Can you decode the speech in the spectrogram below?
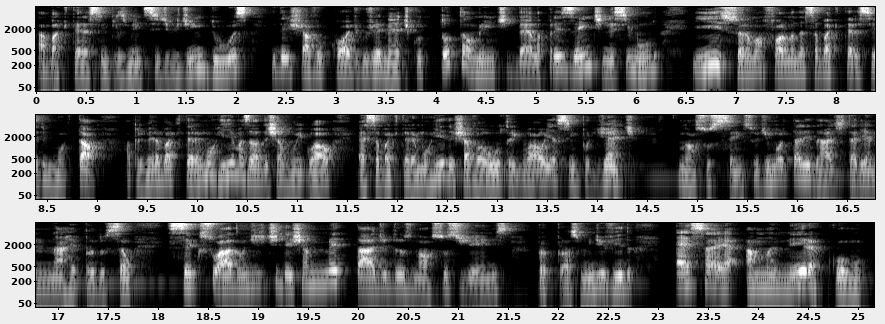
a bactéria simplesmente se dividia em duas e deixava o código genético totalmente dela presente nesse mundo, e isso era uma forma dessa bactéria ser imortal. A primeira bactéria morria, mas ela deixava uma igual, essa bactéria morria, deixava outra igual e assim por diante. Nosso senso de imortalidade estaria na reprodução sexuada, onde a gente deixa metade dos nossos genes para o próximo indivíduo. Essa é a maneira como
